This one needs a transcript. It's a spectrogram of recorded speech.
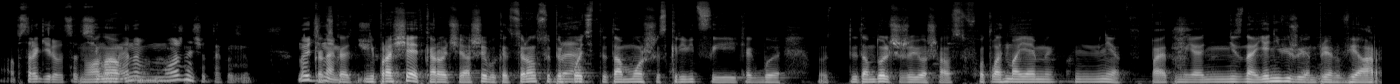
абстрагироваться от Но ну, всего. Она... Наверное, можно что-то такое сделать. Ну, и как сказать, не прощает, короче, ошибок. Это все равно в Суперхоте да. ты там можешь искривиться и как бы ты там дольше живешь, а в Hotline Miami нет. Поэтому я не знаю, я не вижу ее, например, в VR.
